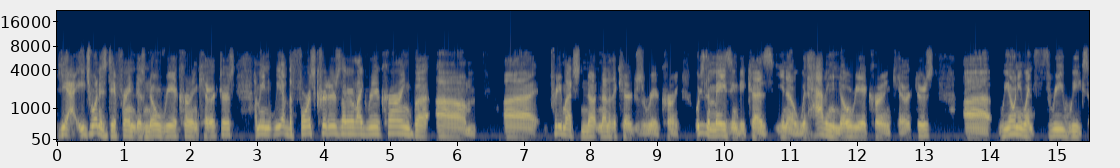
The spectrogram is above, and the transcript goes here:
Yeah, each one is different. There's no reoccurring characters. I mean, we have the forest critters that are like reoccurring, but um, uh, pretty much no, none of the characters are reoccurring, which is amazing because you know, with having no reoccurring characters, uh, we only went three weeks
